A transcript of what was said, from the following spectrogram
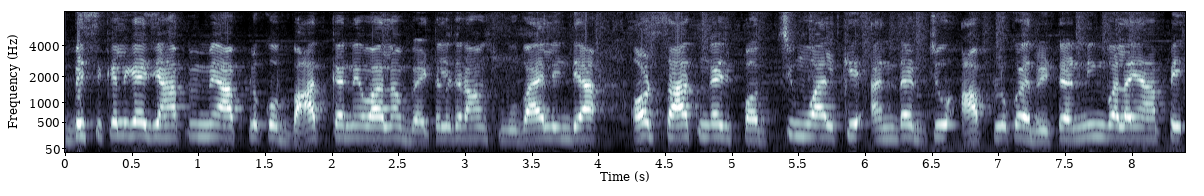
बेसिकली गए यहाँ पे मैं आप लोग को बात करने वाला हूँ बैटल ग्राउंड मोबाइल इंडिया और साथ में गए पबजी मोबाइल के अंदर जो आप लोग का रिटर्निंग वाला यहाँ पे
